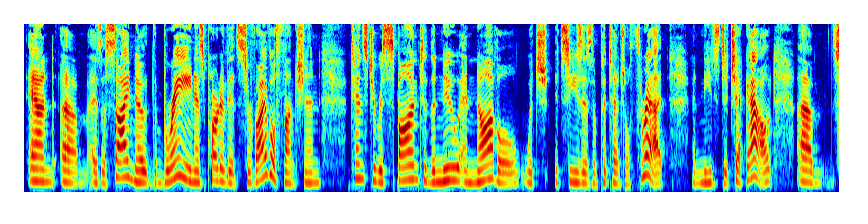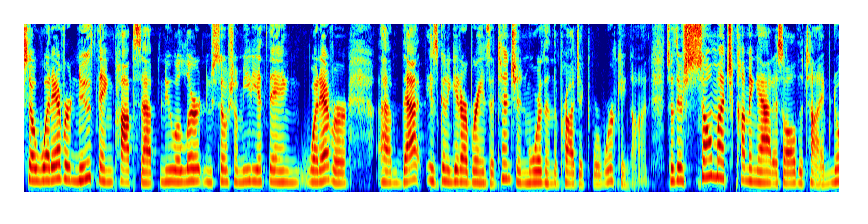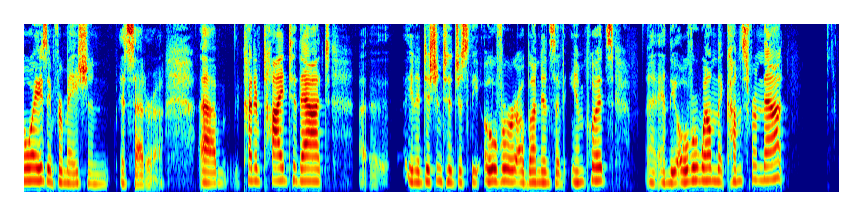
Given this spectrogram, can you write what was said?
and um, as a side note, the brain, as part of its survival function, tends to respond to the new and novel, which it sees as a potential threat and needs to check out. Um, so, whatever new thing pops up, new alert, new social media thing, whatever, um, that is going to get our brain's attention more than the project we're working on. So, there's so much coming at us all the time noise, information, etc. Um, kind of tied to that. Uh, in addition to just the overabundance of inputs uh, and the overwhelm that comes from that,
